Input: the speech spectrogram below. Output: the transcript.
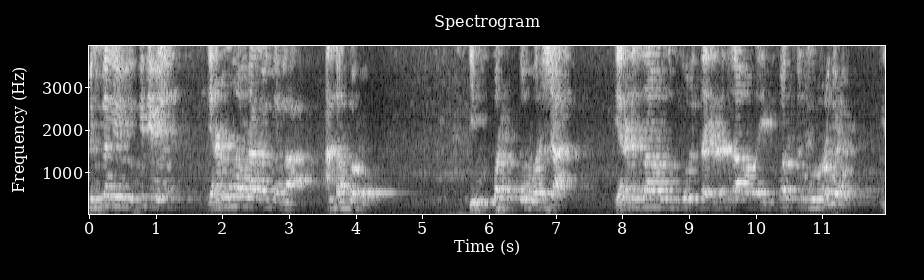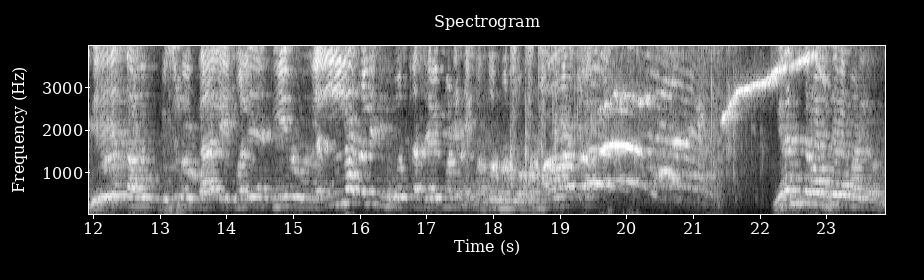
ಬಿಸಿಲಲ್ಲಿ ಇಲ್ಲಿ ಕೂತಿದ್ದೀವಿ, ಎರಡು, ಮೂರು ಅವರ್ ಆಗೋಯ್ತಲ್ಲ ಅಂತ ಅನ್ಕೋಬಹುದು ಇಪ್ಪತ್ತು ವರ್ಷ, ಎರಡು ಸಾವಿರದ ಮೂರಿಂದ ಎರಡು ಸಾವಿರದ ಇಪ್ಪತ್ತ್ ಮೂರವರೆಗೂ ಇದೇ ತಾಲೂಕು ಬಿಸಿಲು, ಗಾಳಿ, ಮಳೆ, ನೀರು, ಎಲ್ಲದರಲ್ಲಿ ನಿಮಗೋಸ್ಕರ ಸೇವೆ ಮಾಡಿ, ನೀವು ಮತ್ತು ಮಂದಿ ಮಾತ್ರ. ನಿರಂತರವಾಗಿ ಸೇವೆ ಮಾಡಿರೋರು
